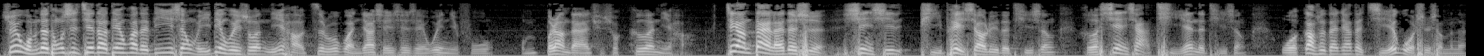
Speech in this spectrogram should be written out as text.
所以我们的同事接到电话的第一声，我们一定会说：“你好，自如管家谁谁谁为你服务。”我们不让大家去说“哥你好”，这样带来的是信息匹配效率的提升和线下体验的提升。我告诉大家的结果是什么呢？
